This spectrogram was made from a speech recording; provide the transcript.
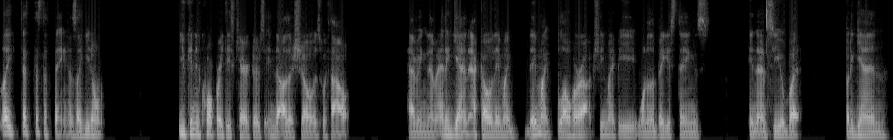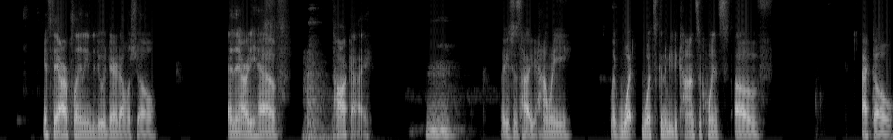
like that, that's the thing is like you don't you can incorporate these characters into other shows without having them and again echo they might they might blow her up she might be one of the biggest things in the mcu but but again if they are planning to do a daredevil show and they already have hawkeye hmm like it's just how, how many like what what's going to be the consequence of echo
